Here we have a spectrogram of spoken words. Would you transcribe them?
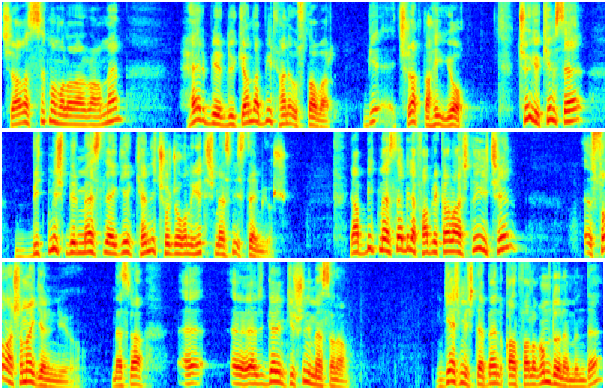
çırağı sıkmamalara rağmen her bir dükkanda bir tane usta var. Bir çırak dahi yok. Çünkü kimse bitmiş bir mesleği kendi çocuğunun yetişmesini istemiyor. Ya bitmese bile fabrikalaştığı için e, son aşama geliniyor. Mesela e, e, diyelim ki şunu ben sana. Geçmişte ben kalfalığım döneminde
